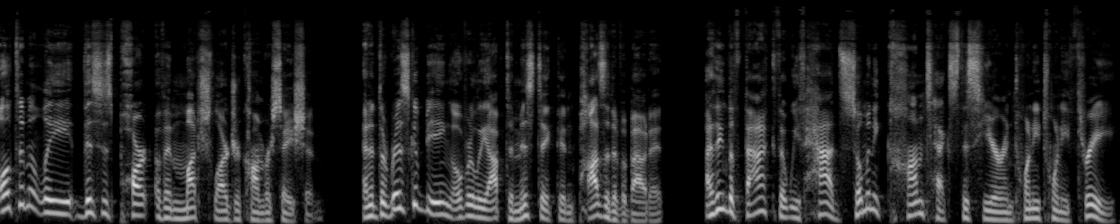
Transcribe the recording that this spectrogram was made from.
ultimately, this is part of a much larger conversation. And at the risk of being overly optimistic and positive about it, I think the fact that we've had so many contexts this year in 2023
